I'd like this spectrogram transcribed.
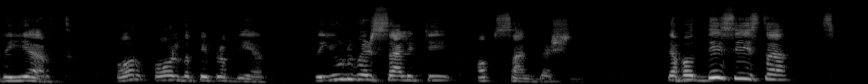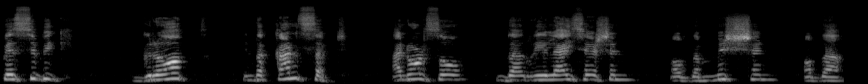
the earth or all the people of the earth, the universality of salvation. Therefore, this is the specific growth in the concept and also the realization of the mission of the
